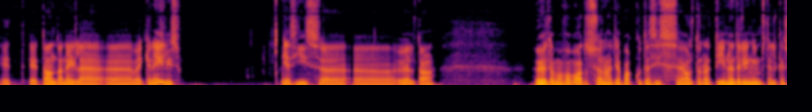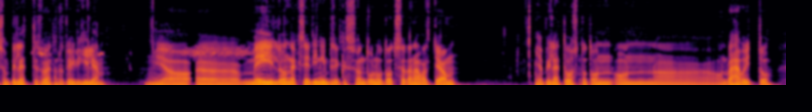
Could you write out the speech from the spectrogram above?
et, et anda neile äh, väikene eelis ja siis äh, öelda, öelda oma vabadussõnad ja pakkuda siis alternatiiv nendele inimestele, kes on pileti soetanud veidi hiljem. ja äh, meil õnneks neid inimesi, kes on tulnud otse tänavalt ja ja pileti ostnud, on, on, on vähevõitu äh,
